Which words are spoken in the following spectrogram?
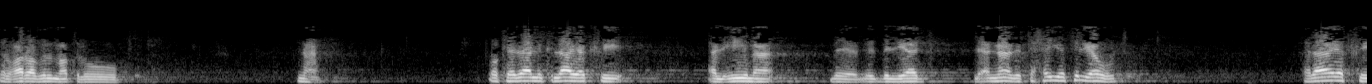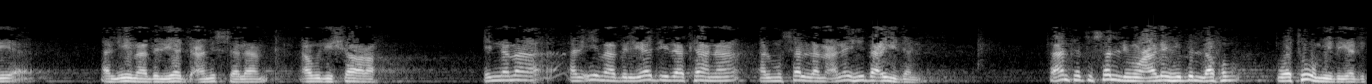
بالغرض المطلوب. نعم. وكذلك لا يكفي الإيماء باليد لأن هذه تحية اليهود. فلا يكفي الإيماء باليد عن السلام أو الإشارة. إنما الإيماء باليد إذا كان المسلم عليه بعيدا. فأنت تسلم عليه باللفظ وتومي بيدك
